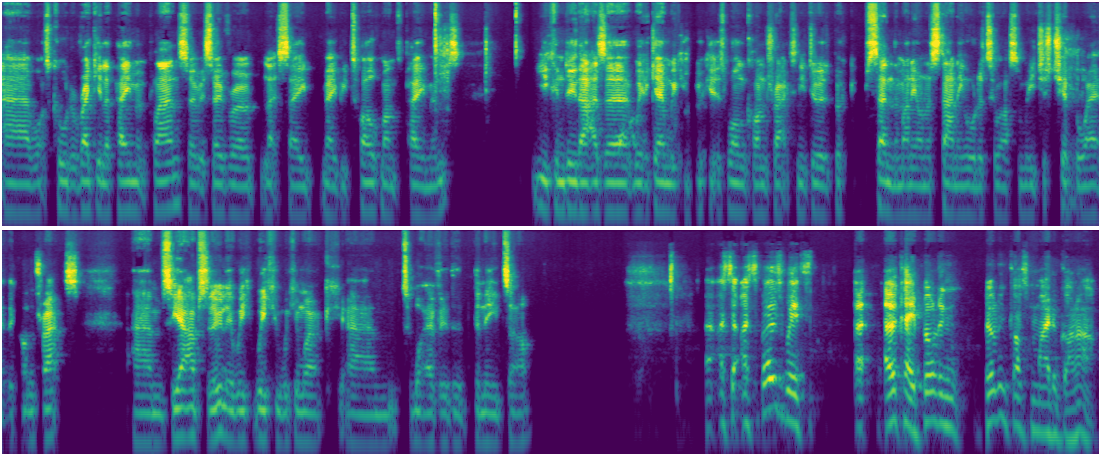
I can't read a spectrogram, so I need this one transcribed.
uh, what's called a regular payment plan. So it's over, a, let's say, maybe 12 month payments. You can do that as a, we, again, we can book it as one contract and you do is book, send the money on a standing order to us and we just chip away at the contracts. Um, so yeah, absolutely, we, we can we can work um, to whatever the, the needs are. I, I suppose with uh, okay, building building costs might have gone up,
